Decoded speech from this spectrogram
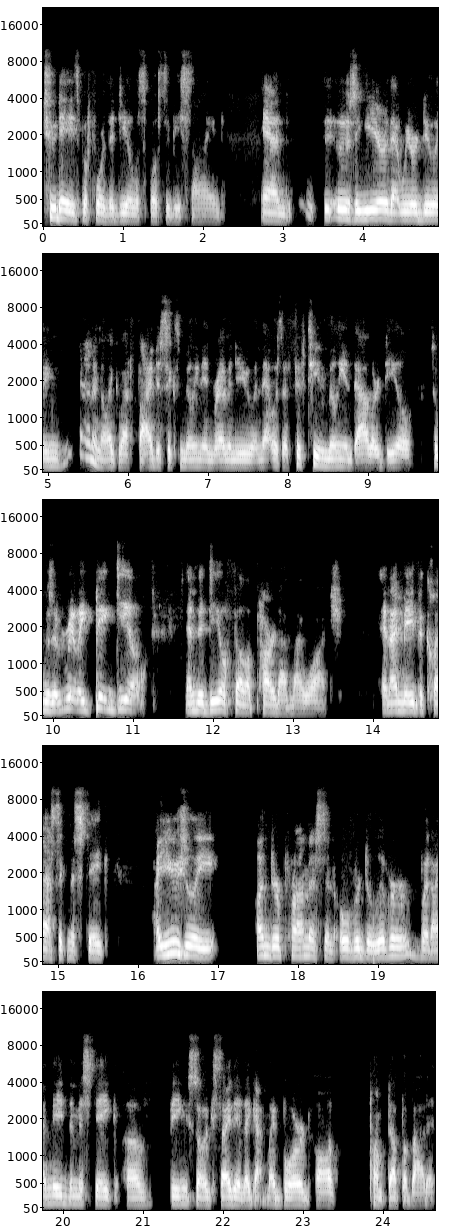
two days before the deal was supposed to be signed. And it was a year that we were doing, I don't know, like about five to six million in revenue. And that was a $15 million deal. So it was a really big deal. And the deal fell apart on my watch. And I made the classic mistake. I usually under promise and over deliver, but I made the mistake of being so excited. I got my board all pumped up about it.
